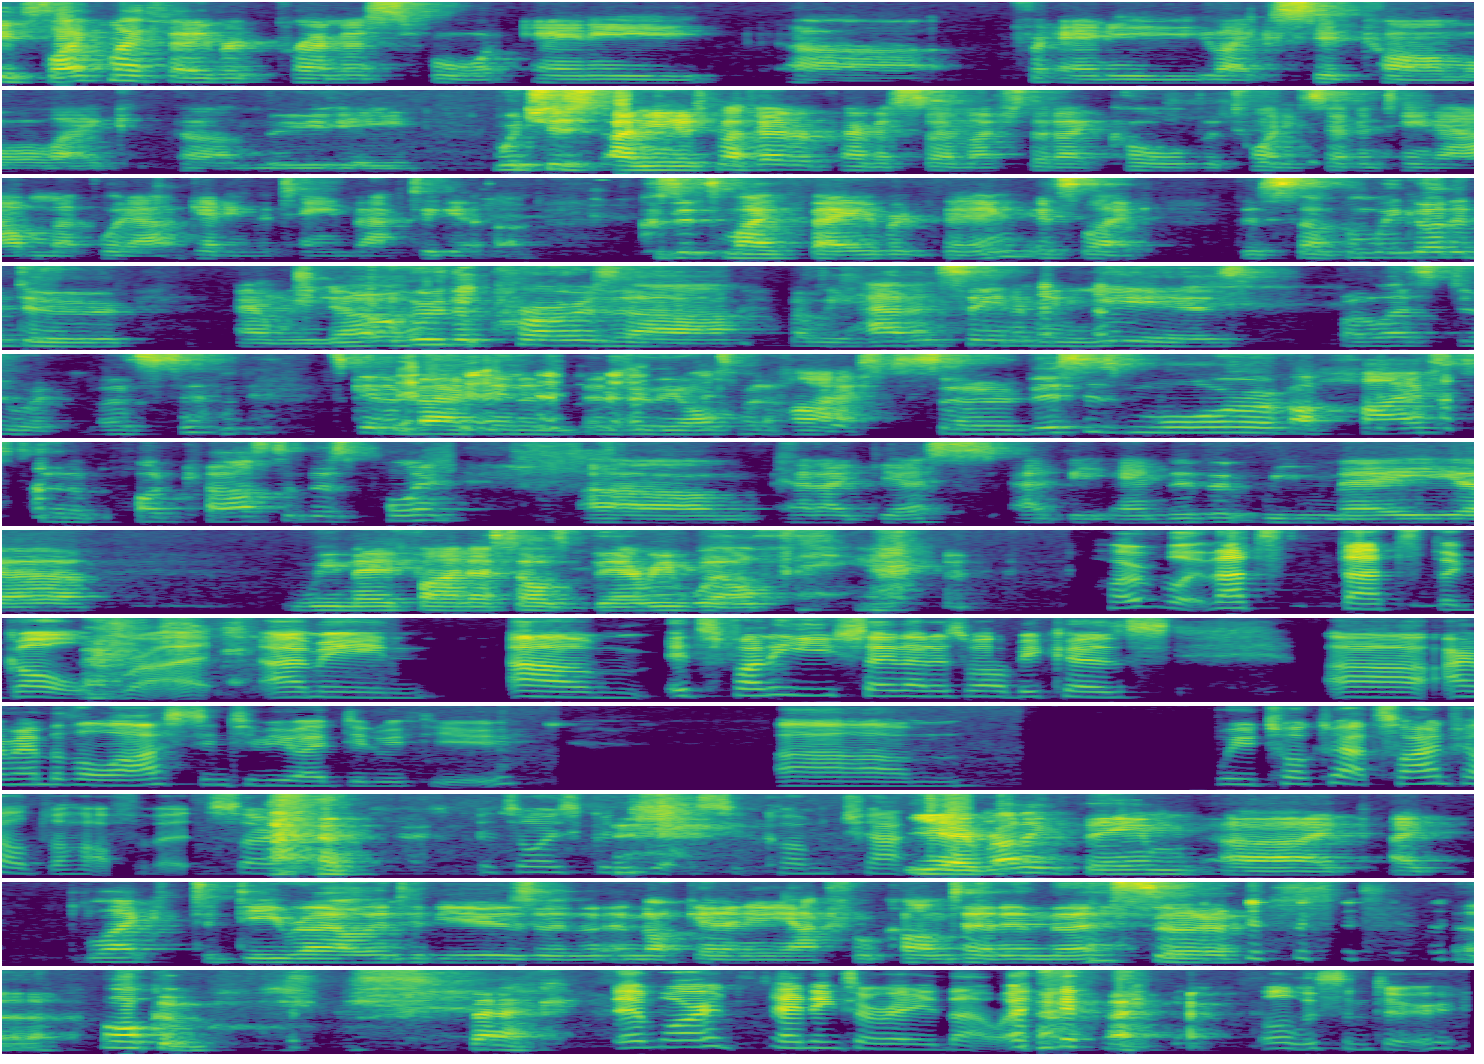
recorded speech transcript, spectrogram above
it's like my favorite premise for any uh, for any like sitcom or like uh, movie. Which is, I mean, it's my favorite premise so much that I called the 2017 album I put out "Getting the Team Back Together" because it's my favorite thing. It's like there's something we got to do, and we know who the pros are, but we haven't seen them in years. But let's do it. Let's let's get them back in and, and do the ultimate heist. So this is more of a heist than a podcast at this point. Um, and I guess at the end of it, we may uh, we may find ourselves very wealthy. Hopefully, that's that's the goal, right? I mean, um, it's funny you say that as well because uh, I remember the last interview I did with you. Um, we talked about Seinfeld for half of it, so it's always good to get the sitcom chat. Yeah, running theme. Uh, I, I like to derail interviews and, and not get any actual content in there. So, uh, welcome back. They're more entertaining to read that way or listen to.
